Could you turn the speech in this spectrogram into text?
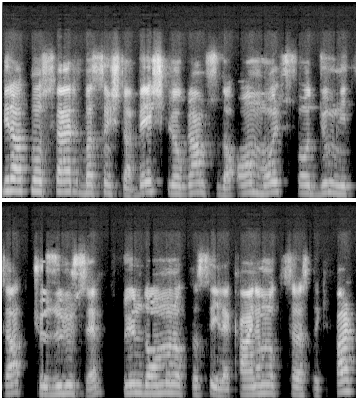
Bir atmosfer basınçta 5 kilogram suda 10 mol sodyum nitrat çözülürse suyun donma noktası ile kaynama noktası arasındaki fark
